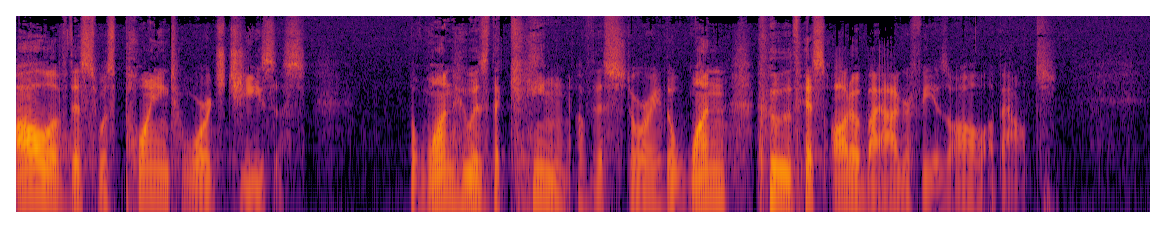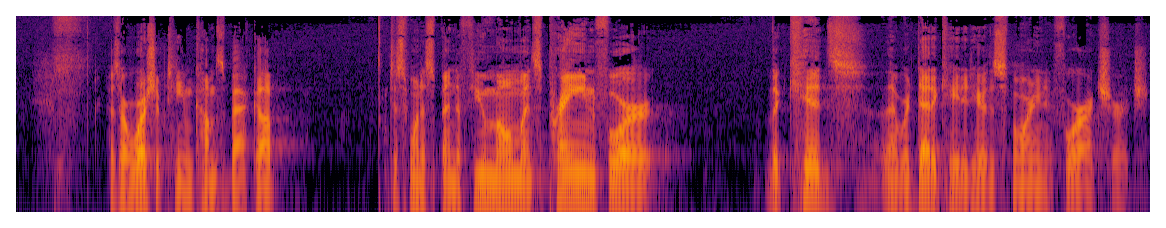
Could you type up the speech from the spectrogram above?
all of this was pointing towards Jesus, the one who is the king of this story, the one who this autobiography is all about. As our worship team comes back up, just want to spend a few moments praying for the kids that were dedicated here this morning and for our church.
